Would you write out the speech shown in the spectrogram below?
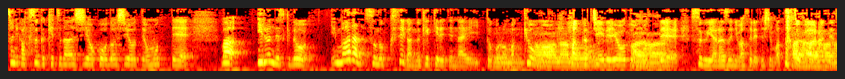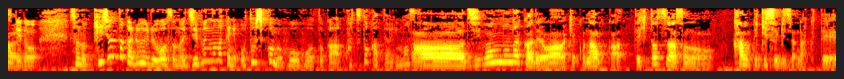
とにかくすぐ決断しよう行動しようって思ってはいるんですけどまだその癖が抜けきれてないところ、うん。まあ、今日もハンカチ入れようと思って、はいはい。すぐやらずに忘れてしまったとかあるんですけど、その基準とかルールをその自分の中に落とし込む方法とかコツとかってありますか？あー自分の中では結構何個かあって一つはその完璧すぎじゃなくて、え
